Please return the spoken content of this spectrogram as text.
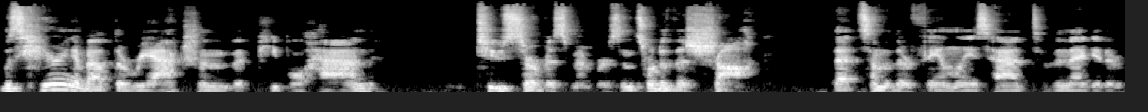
was hearing about the reaction that people had to service members and sort of the shock that some of their families had to the negative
